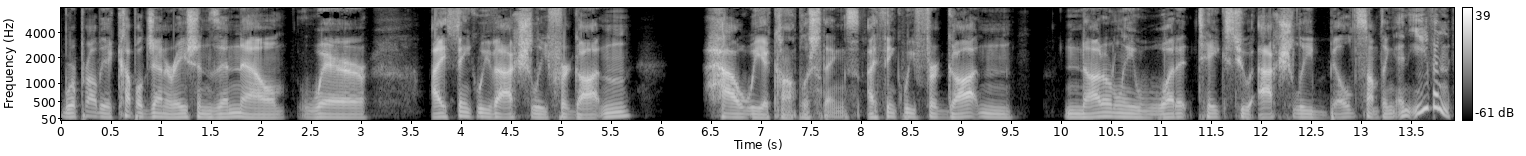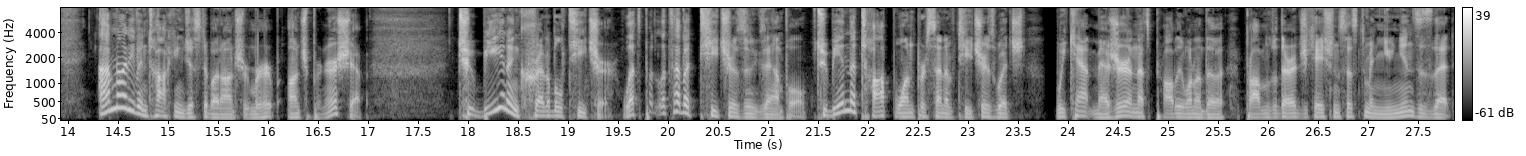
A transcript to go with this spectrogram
we're probably a couple generations in now where i think we've actually forgotten how we accomplish things. I think we've forgotten not only what it takes to actually build something and even i'm not even talking just about entrepreneur, entrepreneurship. To be an incredible teacher let's put let's have a teacher as an example. To be in the top 1% of teachers which we can't measure and that's probably one of the problems with our education system and unions is that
